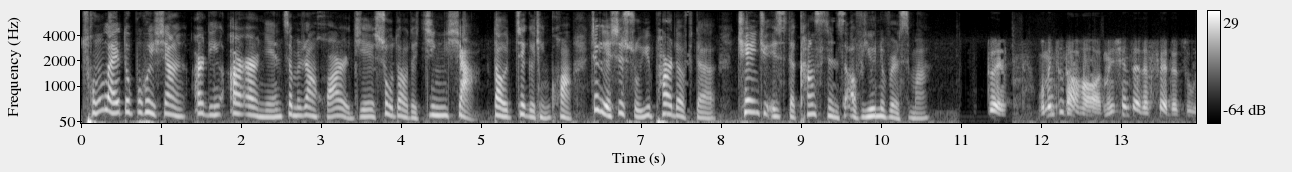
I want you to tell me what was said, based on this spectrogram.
从来都不会像二零二二年这么让华尔街受到的惊吓到这个情况。这个也是属于 part of the change is the constants of universe 吗？对，我们知道哈，我们现在的 Fed 主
